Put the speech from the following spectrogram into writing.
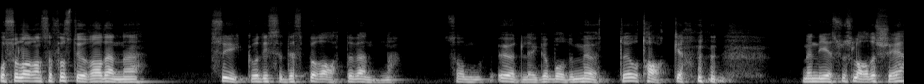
Og så lar han seg forstyrre av denne syke og disse desperate vennene som ødelegger både møtet og taket. Men Jesus lar det skje.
